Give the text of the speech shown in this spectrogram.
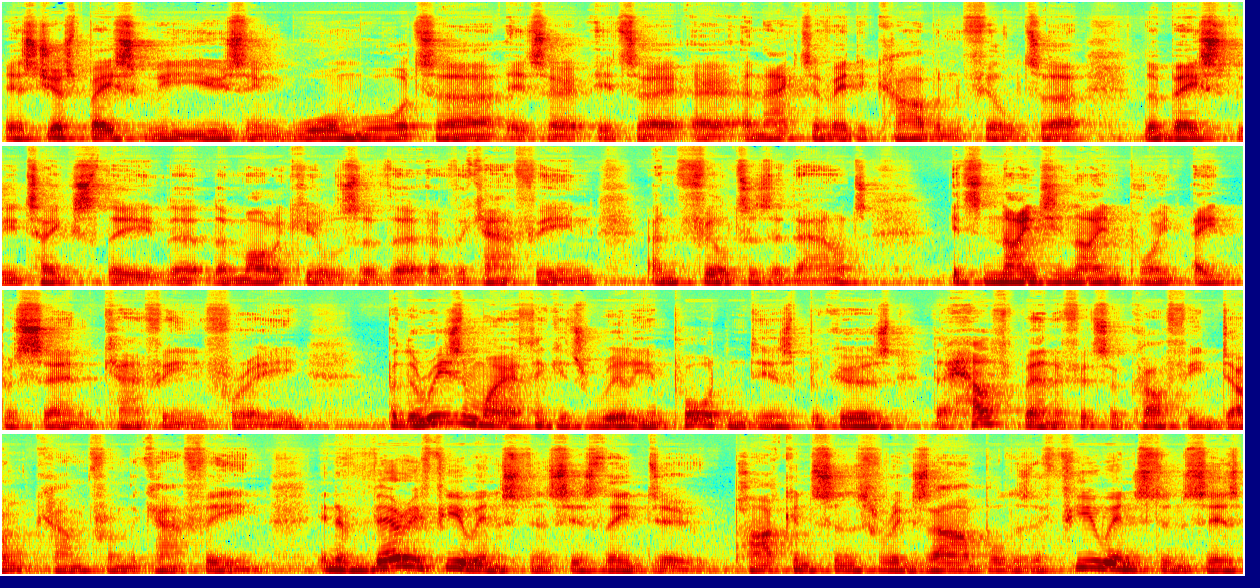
It's just basically using warm water. It's a it's a, a an activated carbon filter that basically takes the, the, the molecules of the of the caffeine and filters it out. It's 99.8% caffeine free. But the reason why I think it's really important is because the health benefits of coffee don't come from the caffeine. In a very few instances, they do. Parkinson's, for example, there's a few instances,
